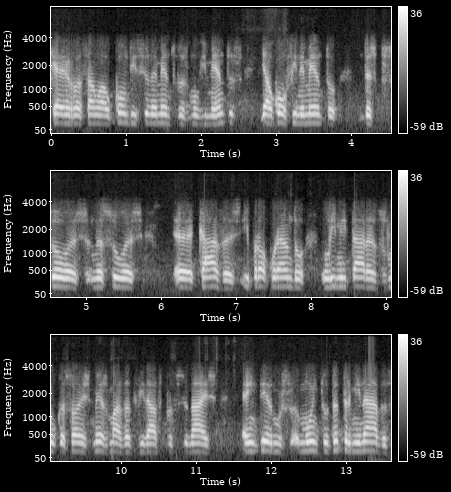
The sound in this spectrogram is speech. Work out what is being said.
quer em relação ao condicionamento dos movimentos e ao confinamento das pessoas nas suas eh, casas e procurando limitar as deslocações mesmo às atividades profissionais em termos muito determinados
